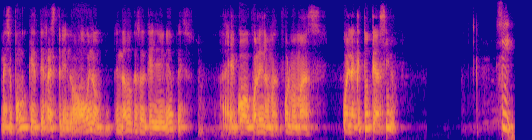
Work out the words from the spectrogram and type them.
me supongo que terrestre, ¿no? O bueno, en dado caso de que haya aire, pues, eh, ¿cuál es la forma más o en la que tú te has ido? Sí,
